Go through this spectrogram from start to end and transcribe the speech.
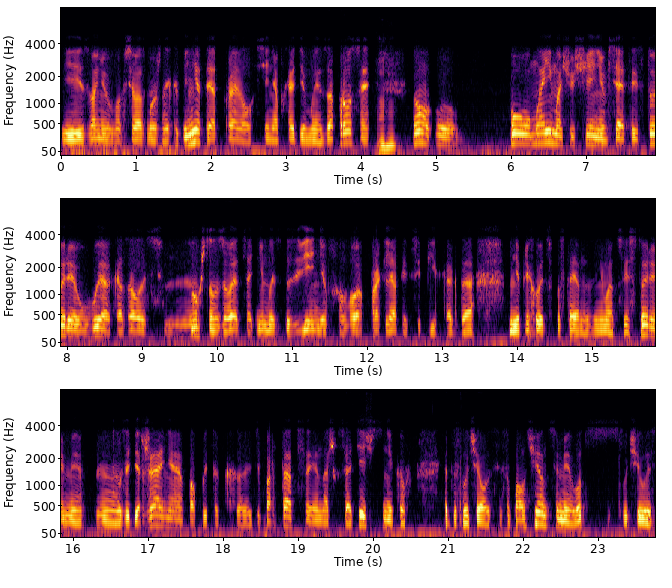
И звоню во всевозможные кабинеты и отправил все необходимые запросы. Uh-huh. Ну, по моим ощущениям, вся эта история, увы, оказалась, ну, что называется, одним из звеньев в проклятой цепи, когда мне приходится постоянно заниматься историями задержания, попыток э, депортации наших соотечественников. Это случалось и с ополченцами. Вот случилось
